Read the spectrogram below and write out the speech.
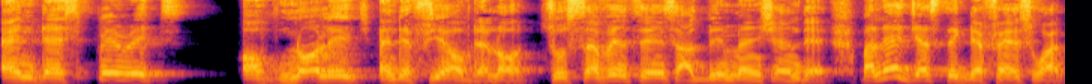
and the spirit of knowledge and the fear of the Lord. So seven things have been mentioned there. But let's just take the first one.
